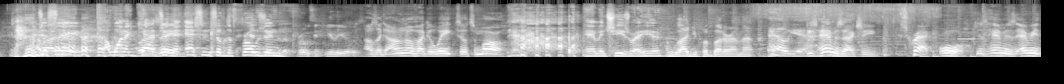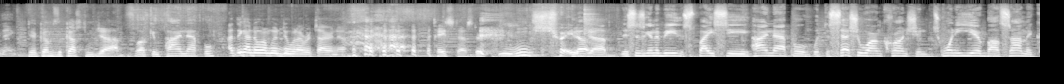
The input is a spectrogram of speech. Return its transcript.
I'm just saying, I want to capture the essence of the frozen The Frozen Elio's. I was like, I don't know if I could wait till tomorrow. ham and cheese right here. I'm glad you put butter on that. Hell yeah. this ham is actually, It's crack. Oh, this ham is everything. here comes the custom job. Fucking pineapple. I think I know what I'm gonna do when I retire now. Taste tester. Mm-hmm. Straight Good up. job. This is gonna be the spicy pineapple with the Szechuan crunch and 20 year balsamic.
